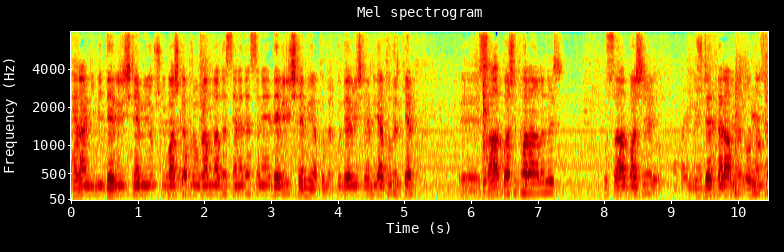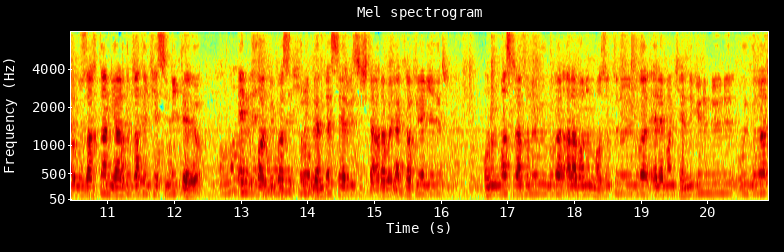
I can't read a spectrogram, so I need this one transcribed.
Herhangi bir devir işlemi yok. Çünkü başka programlarda seneden seneye devir işlemi yapılır. Bu devir işlemi yapılırken e, saat başı para alınır. Bu saat başı ücretler alınır. Ondan sonra uzaktan yardım zaten kesinlikle yok. En ufak bir basit problemde servis işte arabayla kapıya gelir. Onun masrafını uygular, arabanın mazotunu uygular, eleman kendi günlüğünü uygular.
